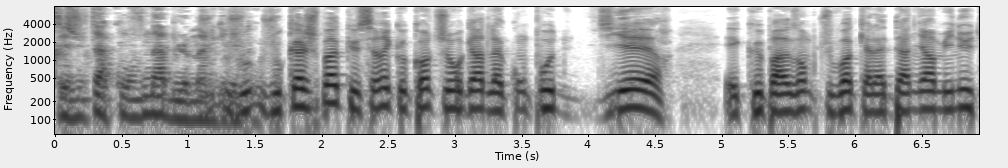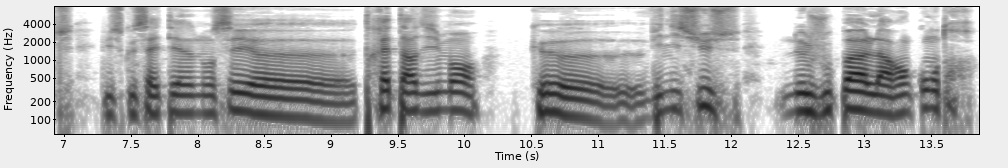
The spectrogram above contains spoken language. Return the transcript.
résultat convenable malgré je, tout. Je vous cache pas que c'est vrai que quand tu regardes la compo d'hier et que par exemple tu vois qu'à la dernière minute, puisque ça a été annoncé euh, très tardivement que Vinicius ne joue pas la rencontre.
